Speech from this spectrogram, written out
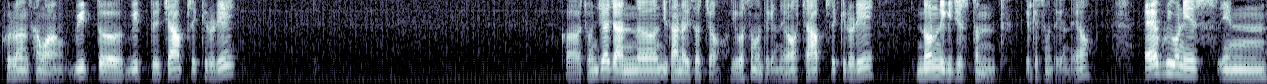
그런 상황. with the, with the job security 가 존재하지 않는 이 단어 있었죠. 이거 쓰면 되겠네요. job security non-existent 이렇게 쓰면 되겠네요. Everyone is in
